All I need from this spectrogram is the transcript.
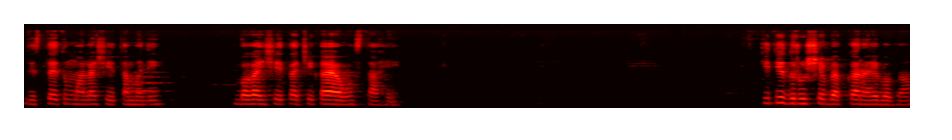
दिसतंय तुम्हाला शेतामध्ये. बघा शेताची काय अवस्था आहे. किती दृश्य बेकार आहे बघा.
